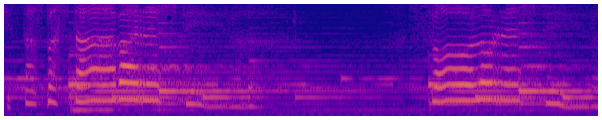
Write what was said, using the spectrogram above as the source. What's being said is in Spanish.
Quizás bastaba respirar, solo respirar.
